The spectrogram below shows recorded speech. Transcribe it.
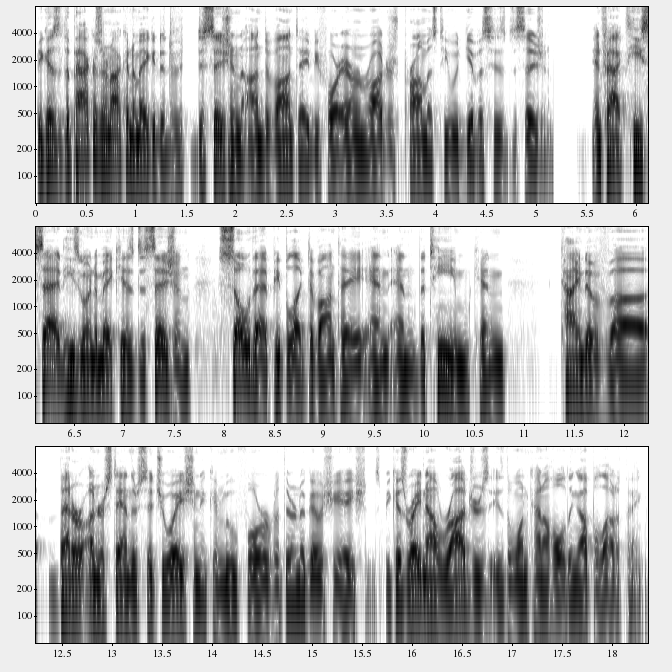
Because the Packers are not going to make a de- decision on Davante before Aaron Rodgers promised he would give us his decision. In fact, he said he's going to make his decision so that people like Davante and and the team can kind of uh, better understand their situation and can move forward with their negotiations. Because right now, Rodgers is the one kind of holding up a lot of things.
